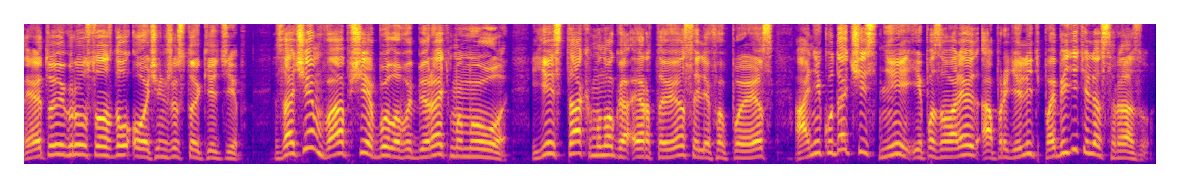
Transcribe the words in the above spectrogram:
эту игру создал очень жестокий тип. Зачем вообще было выбирать ММО? Есть так много РТС или ФПС, они куда честнее и позволяют определить победителя сразу.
